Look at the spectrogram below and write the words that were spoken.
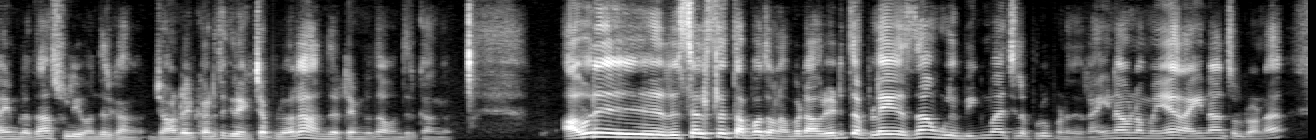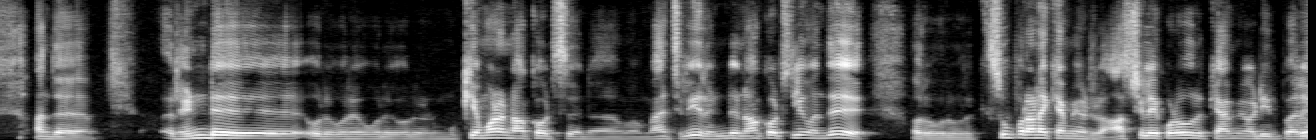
டைமில் தான் சொல்லி வந்திருக்காங்க. ஜான் ரைட் அடுத்து கிரேக் சப்பில் வர அந்த டைமில் தான் வந்திருக்காங்க. அவர் ரிசல்ட்ஸில் தப்பாக சொல்லலாம் பட் அவர் எடுத்த பிளேயர்ஸ் தான் உங்களுக்கு பிக் மேட்ச்சில் ப்ரூவ் பண்ணுது. ரைனாவை நம்ம ஏன் ரைனான்னு சொல்கிறோன்னா அந்த ரெண்டு ஒரு ஒரு ஒரு ஒரு முக்கியமான நாக் அவுட்ஸ் மேட்ச்லேயும் ரெண்டு நாக் அவுட்ஸ்லேயும் வந்து ஒரு ஒரு ஒரு சூப்பரான கேமியோ ஆடி ஆஸ்திரேலியா கூட ஒரு கேமியோ ஆடி இருப்பாரு.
